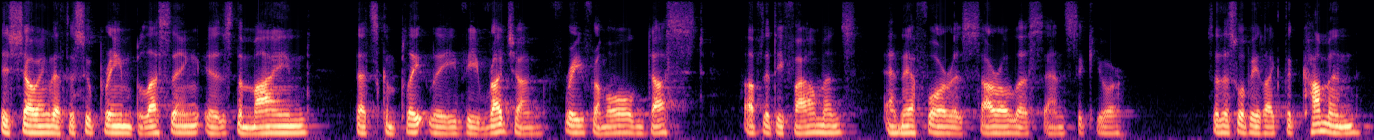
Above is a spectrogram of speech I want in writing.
is showing that the supreme blessing is the mind that's completely virajang, free from all dust of the defilements, and therefore is sorrowless and secure. So this will be like the common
